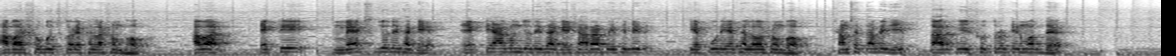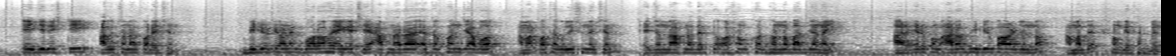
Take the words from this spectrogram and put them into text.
আবার সবুজ করে ফেলা সম্ভব। আবার একটি ম্যাচ যদি থাকে, একটি আগুন যদি থাকে, সারা পৃথিবীকে পুড়িয়ে ফেলাও সম্ভব। শামসেদ তাবরিজি তার এই সূত্রটির মধ্যে এই জিনিসটি আলোচনা করেছেন। ভিডিওটি অনেক বড় হয়ে গেছে, আপনারা এতক্ষণ যাবৎ আমার কথাগুলি শুনেছেন এর জন্য আপনাদেরকে অসংখ্য ধন্যবাদ জানাই। আর এরকম আরও ভিডিও পাওয়ার জন্য আমাদের সঙ্গে থাকবেন।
